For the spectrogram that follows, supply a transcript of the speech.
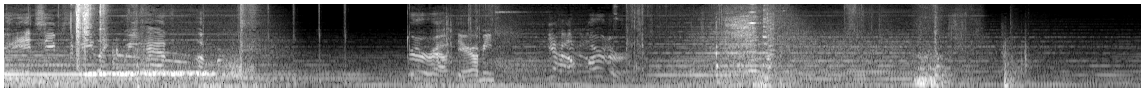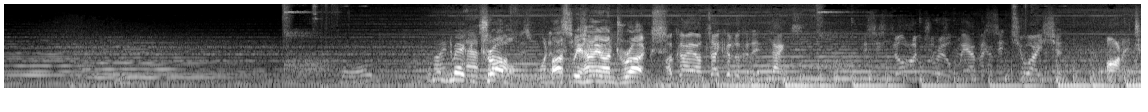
It seems to me like we have a murderer out there. I mean, yeah, a murderer. making trouble. Possibly high on drugs. Okay, I'll take a look at it, thanks. Situation. On it.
